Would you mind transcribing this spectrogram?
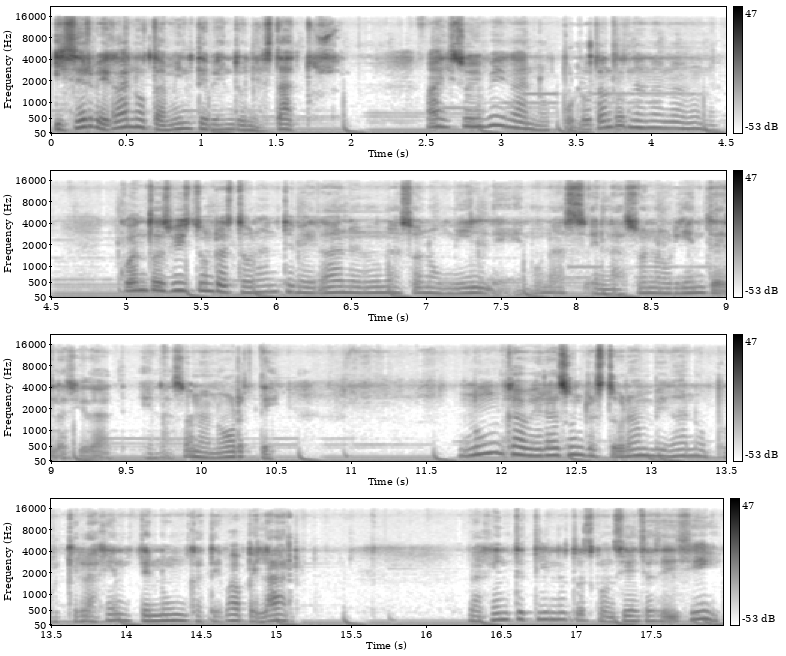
Y ser vegano también te vende un estatus. ay, soy vegano, por lo tanto, no, no, no, no. ¿Cuánto has visto un restaurante vegano en una zona humilde, en, una, en la zona oriente de la ciudad, en la zona norte? Nunca verás un restaurante vegano porque la gente nunca te va a pelar. La gente tiene otras conciencias y sí,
